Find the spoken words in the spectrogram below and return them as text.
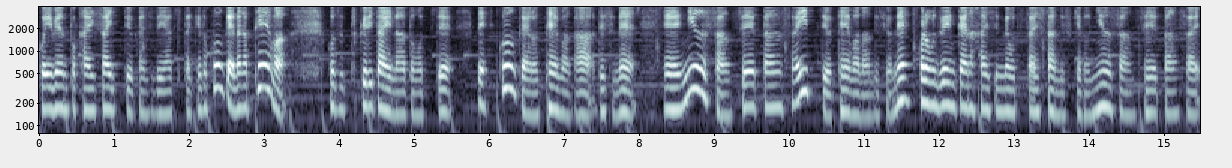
こうイベント開催っていう感じでやってたけど、今回なんかテーマ、こう作りたいなと思って、で、今回のテーマがですね、えー、乳酸生誕祭っていうテーマなんですよね。これも前回の配信でお伝えしたんですけど、乳酸生誕祭。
